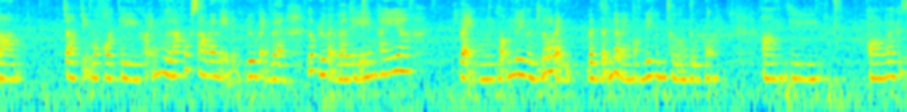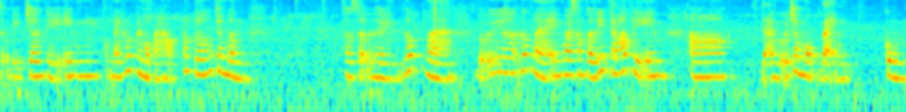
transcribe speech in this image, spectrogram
uh, trò chuyện một hồi thì khoảng 15 phút sau ba mẹ định đưa bạn về. Lúc đưa bạn về thì em thấy uh, bạn vẫn đi mình lúc đó bạn bình tĩnh và bạn vẫn đi bình thường được rồi. Um, thì uh, qua cái sự việc trên thì em cũng đã rút ra một bài học rất lớn cho mình. Thật sự thì lúc mà gửi ờ, lúc mà em quay xong clip đó thì em uh, đã gửi cho một bạn cùng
